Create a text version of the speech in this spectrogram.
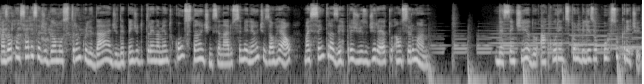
Mas alcançar essa, digamos, tranquilidade depende do treinamento constante em cenários semelhantes ao real, mas sem trazer prejuízo direto a um ser humano. Nesse sentido, a Curin disponibiliza o curso Critic,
